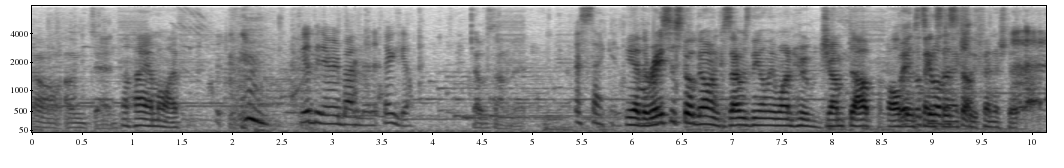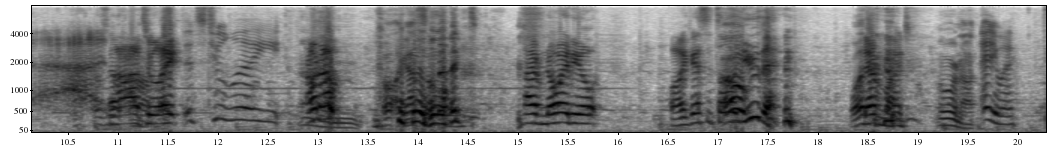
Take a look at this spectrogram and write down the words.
Oh, I'm dead. oh, hi, I'm alive. You'll be there in about a minute. There you go. That was not a minute. A second. Yeah, the race is still going because I was the only one who jumped up all Wait, those let's get things all and this actually stuff. finished it. Let's Ah, go- too late. It's too late. Oh no! Um, Oh, I got something. what? I have no idea. Well, I guess it's all Oh. you then. What? Never mind. Or not. Anyway,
